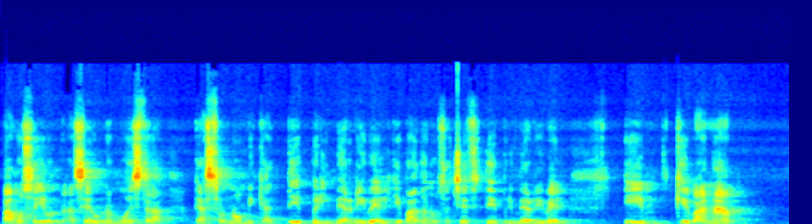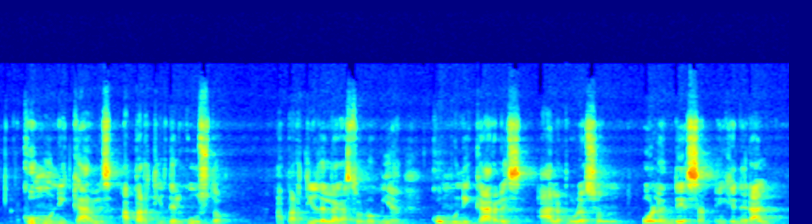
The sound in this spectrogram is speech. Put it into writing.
Vamos a ir a hacer una muestra gastronómica de primer nivel, llevándonos a chefs de primer nivel, eh, que van a comunicarles a partir del gusto a partir de la gastronomía, comunicarles a la población holandesa en general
